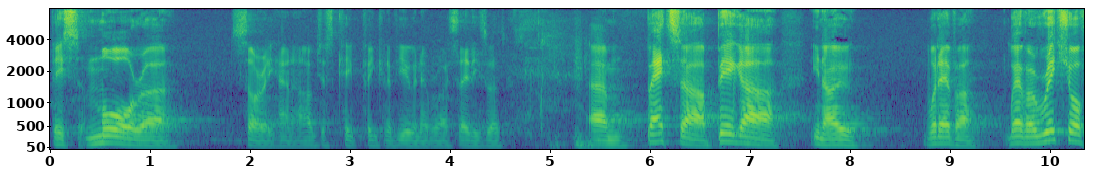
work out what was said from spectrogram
this more. Uh, sorry, Hannah, I'll just keep thinking of you whenever I say these words. Um, better, bigger, you know, whatever. Whether rich or,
